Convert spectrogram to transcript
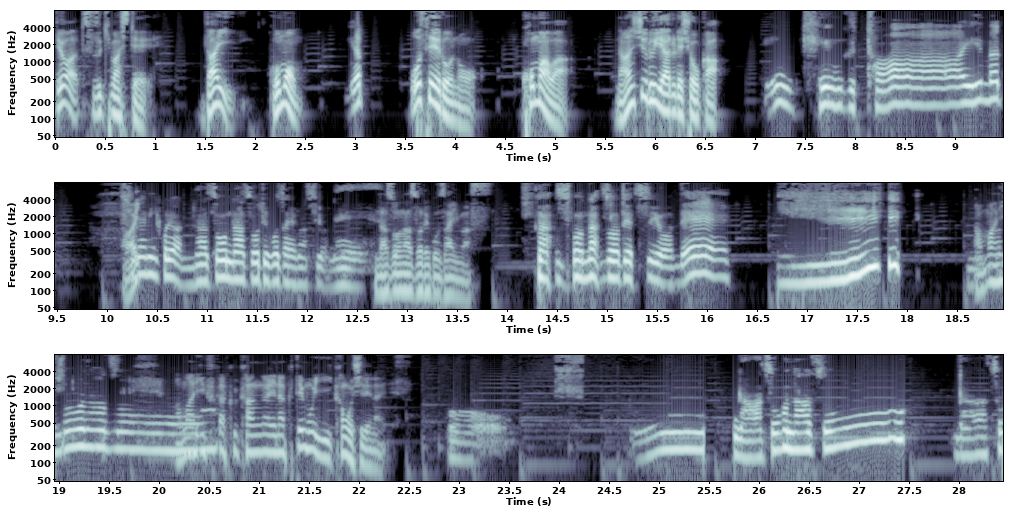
では続きまして、第5問。やっオセロのコマは何種類あるでしょうか？リンキングタイム。ちはいなみにこれは謎謎でございますよね。謎謎でございます。謎謎ですよね。えー、あまり？謎謎。あまり深く考えなくてもいいかもしれないです。おうーん、謎謎。謎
